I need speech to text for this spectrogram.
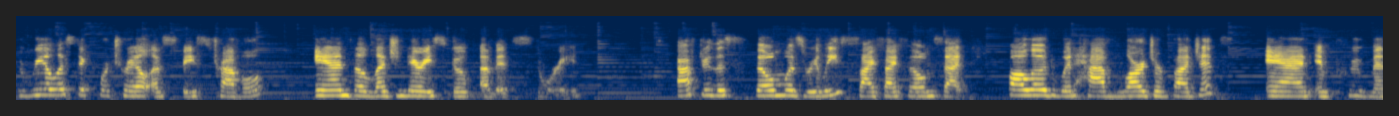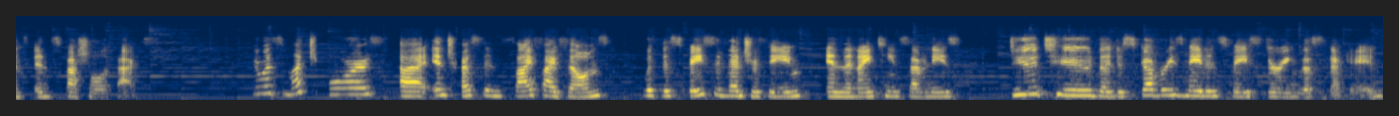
the realistic portrayal of space travel, and the legendary scope of its story. After this film was released, sci fi films that followed would have larger budgets and improvements in special effects. There was much more uh, interest in sci fi films with the space adventure theme in the 1970s due to the discoveries made in space during this decade.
